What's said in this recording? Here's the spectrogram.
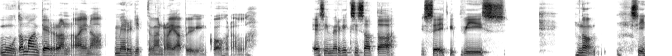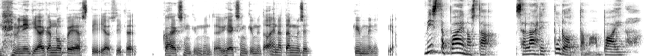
muutaman kerran aina merkittävän rajapyykin kohdalla. Esimerkiksi 175, no siinä menikin aika nopeasti ja sitten 80 90, aina tämmöiset kymmenet. Ja... Mistä painosta sä lähdit pudottamaan painoa?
